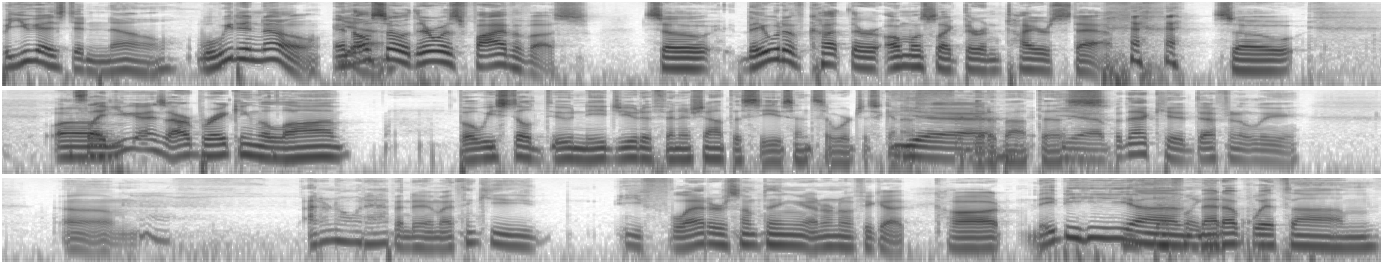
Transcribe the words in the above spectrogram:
But you guys didn't know. Well, we didn't know, and Yeah. also there was five of us, so they would have cut their almost like their entire staff. so It's like um, you guys are breaking the law, but we still do need you to finish out the season. So we're just gonna forget about this. Yeah, but that kid definitely. Um, I don't know what happened to him. I think he he fled or something. I don't know if he got caught. maybe he He's uh, met up that. with um,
